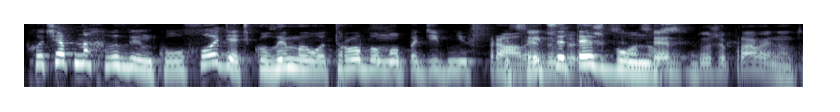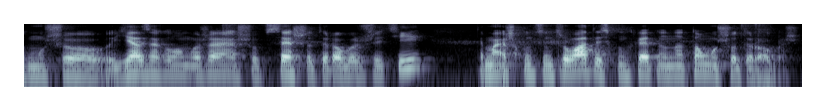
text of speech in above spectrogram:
хоча б на хвилинку уходять, коли ми от робимо подібні вправи. І це, дуже- теж бонус. Це, це дуже правильно, тому що я загалом вважаю, що все, що ти робиш в житті, ти маєш концентруватись конкретно на тому, що ти робиш.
